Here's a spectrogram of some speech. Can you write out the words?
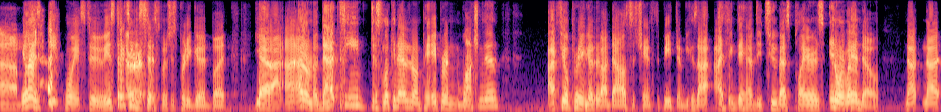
Um, he has eight points too. He's has 13 assists, which is pretty good. But yeah, I, I don't know. That team, just looking at it on paper and watching them, I feel pretty good about Dallas's chance to beat them because I, I think they have the two best players in Orlando not not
